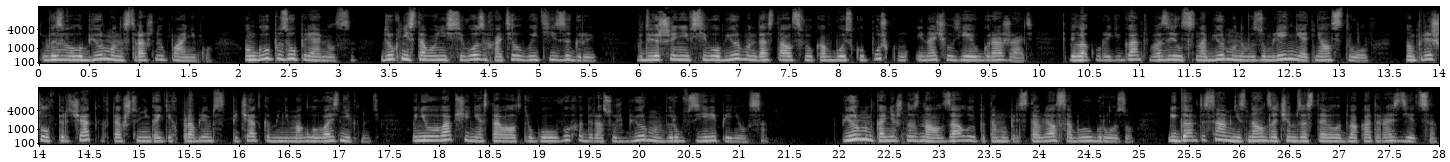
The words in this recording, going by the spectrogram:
вызвал у Бьюрмана страшную панику. Он глупо заупрямился. Вдруг ни с того ни с сего захотел выйти из игры. В довершении всего Бьюрман достал свою ковбойскую пушку и начал ей угрожать. Белокурый гигант воззрился на Бьюрмана в изумлении и отнял ствол. Он пришел в перчатках, так что никаких проблем с отпечатками не могло возникнуть. У него вообще не оставалось другого выхода, раз уж Бьюрман вдруг взъерепенился. Бьюрман, конечно, знал залу и потому представлял собой угрозу. Гигант и сам не знал, зачем заставил адвоката раздеться.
